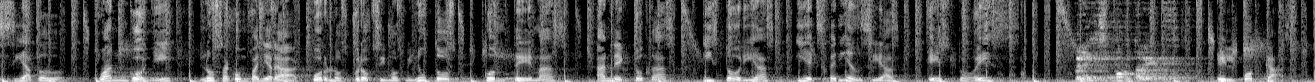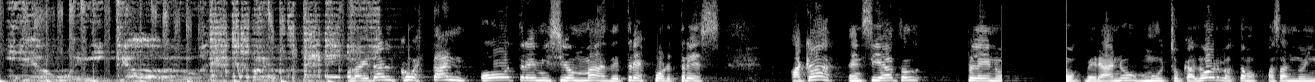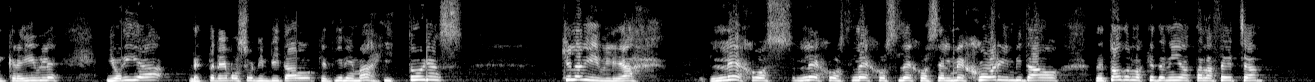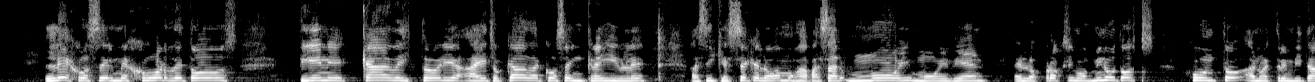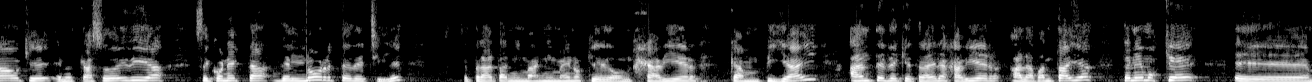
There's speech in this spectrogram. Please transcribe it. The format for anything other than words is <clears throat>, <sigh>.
Seattle, Juan Goñi, nos acompañará por los próximos minutos con temas, anécdotas, historias y experiencias. Esto es 3x3, el podcast. Hola, ¿qué tal? ¿Cómo están? Otra emisión más de 3x3. Acá en Seattle, pleno verano, mucho calor, lo estamos pasando increíble. Y hoy día les tenemos un invitado que tiene más historias que la Biblia. Lejos, lejos, lejos, lejos, el mejor invitado de todos los que he tenido hasta la fecha. Lejos, el mejor de todos. Tiene cada historia, ha hecho cada cosa increíble. Así que sé que lo vamos a pasar muy, muy bien en los próximos minutos junto a nuestro invitado que en el caso de hoy día se conecta del norte de Chile se trata ni más ni menos que don Javier Campillay. Antes de que traer a Javier a la pantalla, tenemos que, eh,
